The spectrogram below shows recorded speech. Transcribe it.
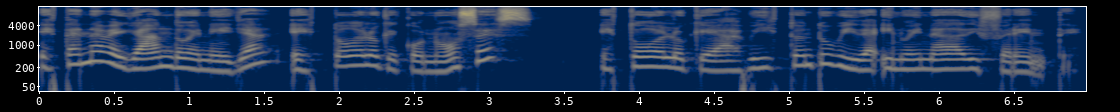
estás navegando en ella, es todo lo que conoces, es todo lo que has visto en tu vida y no hay nada diferente.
